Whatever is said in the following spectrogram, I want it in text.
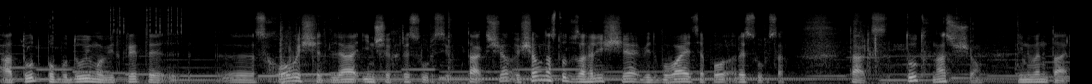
А тут побудуємо відкрите е, сховище для інших ресурсів. Так, що, що в нас тут взагалі ще відбувається по ресурсах? Так, тут в нас що? Інвентар.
